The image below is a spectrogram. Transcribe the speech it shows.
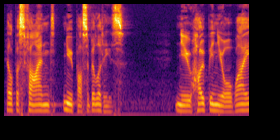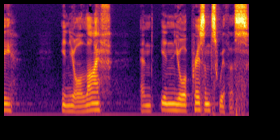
help us find new possibilities, new hope in your way, in your life, and in your presence with us,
